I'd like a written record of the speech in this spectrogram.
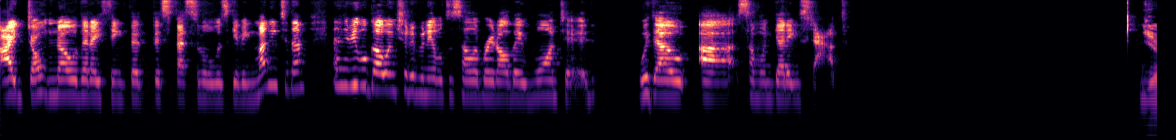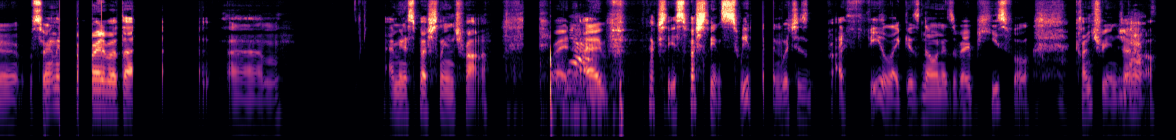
I don't know that I think that this festival was giving money to them, and the people going should have been able to celebrate all they wanted without uh someone getting stabbed. You're certainly right about that. Um I mean, especially in Toronto, right? Yeah. I've actually, especially in Sweden, which is I feel like is known as a very peaceful country in general.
